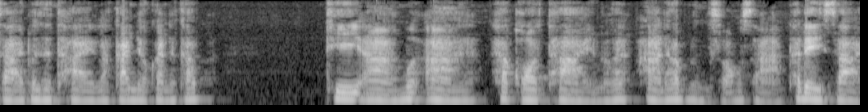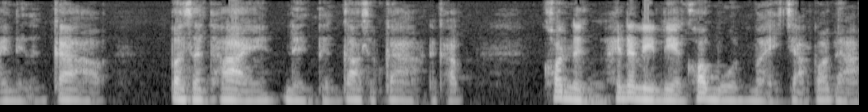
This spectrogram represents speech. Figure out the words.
ซายเปอร์เซ็นต์ทายหลักการเดียวกันนะครับ TR เมื่อ R ถ้าคอทายมันก็ R เท่ากับ1 2 3ถ้าเดซาย1ถึง9เปอร์เซ็นต์ทาย1ถึง99นะครับข้อ1ให้นักเรียนเรียงข้อมูลใหม่จากน้อยไปหา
